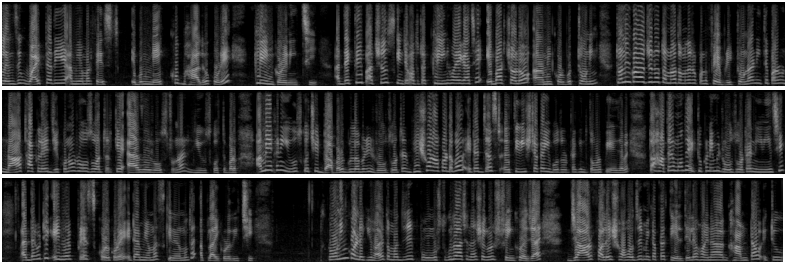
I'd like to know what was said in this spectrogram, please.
ক্লেনজিং ওয়াইপটা দিয়ে আমি আমার ফেস এবং নেক খুব ভালো করে ক্লিন করে নিচ্ছি। আর দেখতেই পাচ্ছ স্কিনটা কতটা ক্লিন হয়ে গেছে। এবার চলো আমি করব টোনিং টোনিং করার জন্য তোমরা তোমাদের কোনো ফেভারিট টোনার নিতে পারো। না থাকলে যে কোনো rose ওয়াটারকে as a rose toner use করতে পারো। আমি এখানে ইউজ করছি ডাবর গুলাবারি রোজ ওয়াটার ভীষণ অ্যাফোর্ডেবল এটা জাস্ট তিরিশ টাকা এই বোতলটা কিন্তু তোমরা পেয়ে যাবে। তো হাতের মধ্যে একটুখানি আমি রোজ ওয়াটার নিয়ে নিয়েছি। আর দেখো ঠিক এইভাবে প্রেস করে করে এটা আমি আমার স্কিনের মধ্যে অ্যাপ্লাই করে দিচ্ছি। টোনিং করলে কি হয়? তোমাদের যে পোর্সগুলো আছে না, সেগুলো শ্রিঙ্ক হয়ে যায়। যার ফলে সহজে মেকআপটা তেল তেলে হয় না, ঘামটাও একটু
